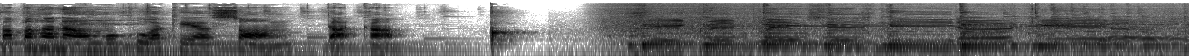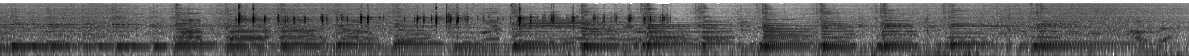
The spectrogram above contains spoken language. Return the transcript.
papahanaomokuakeasong.com. Sacred places need our care. Papahanaumokuakea. All right.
